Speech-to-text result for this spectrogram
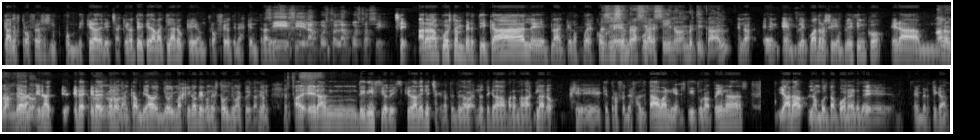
Claro, los trofeos así, pum, de izquierda a derecha, que no te quedaba claro que era un trofeo, tenías que entrar. Sí, sí, la han puesto, la han puesto así. Sí, ahora lo han puesto en vertical, en plan que los puedes Pero coger. si siempre ha los sido puedes- así, ¿no? En vertical. en, en Play 4 sí, en Play 5 era. mm, Ah, lo cambiaron. era- era- era- Ah, no. bueno, lo han cambiado. Yo imagino que con esta última actualización. Ah, Eran de inicio de izquierda a derecha, que no te quedaba, no te quedaba para nada claro qué, qué trofeo te faltaba, ni el título apenas. Y ahora la han vuelto a poner de, en vertical.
